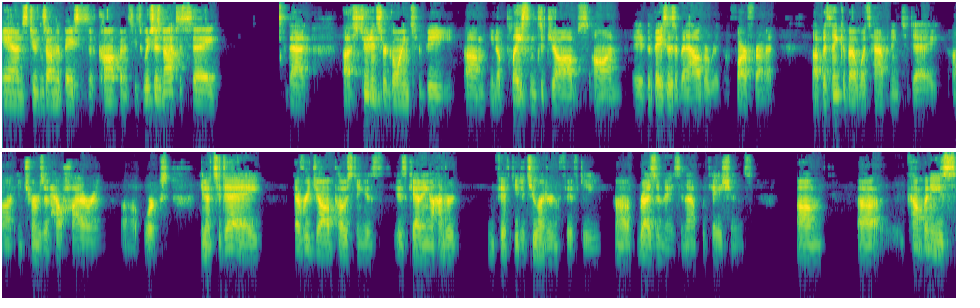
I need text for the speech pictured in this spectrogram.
and students on the basis of competencies, which is not to say that uh, students are going to be um, you know placed into jobs on a, the basis of an algorithm. Far from it. Uh, but think about what's happening today uh, in terms of how hiring uh, works. You know, today every job posting is is getting 150 to 250 uh, resumes and applications. Um, uh, companies,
